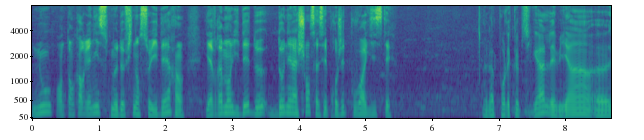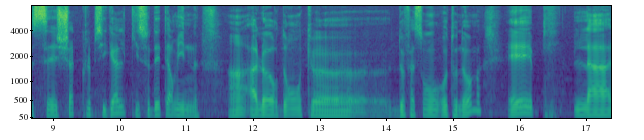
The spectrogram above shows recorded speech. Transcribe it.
nous, en tant qu'organisme de finances solidaires, il y a vraiment l'idée de donner la chance à ces projets de pouvoir exister. Pour les clubs cigales, eh euh, c'est chaque club cigale qui se détermine. hein. alors donc, euh, de façon autonome. Et la,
